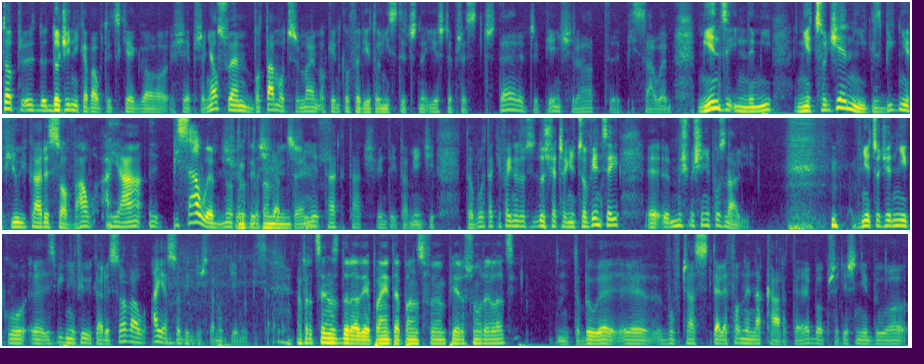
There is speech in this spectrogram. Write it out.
to do Dziennika Bałtyckiego się przeniosłem, bo tam otrzymałem okienko felietonistyczne i jeszcze przez 4 czy 5 lat pisałem. Między innymi niecodziennik Zbigniew Jujka rysował, a ja pisałem. No to doświadczenie, tak, tak, świętej pamięci. To było takie fajne doświadczenie. Co więcej, e, myśmy się nie poznali. W niecodzienniku e, Zbigniew Jujka rysował, a ja sobie gdzieś tam oddzielnie pisałem. A wracając do radia, pamięta pan swoją pierwszą relację? To były e, wówczas telefony na kartę, bo przecież nie było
